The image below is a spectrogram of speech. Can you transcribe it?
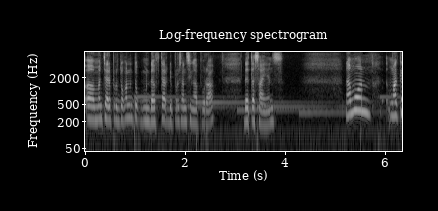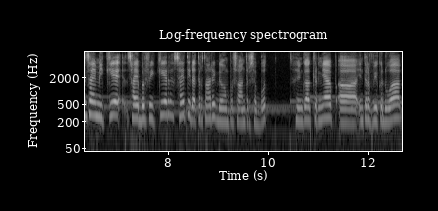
uh, mencari peruntungan untuk mendaftar di perusahaan Singapura data science. Namun makin saya mikir, saya berpikir saya tidak tertarik dengan perusahaan tersebut hingga akhirnya uh, interview kedua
